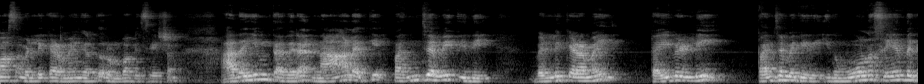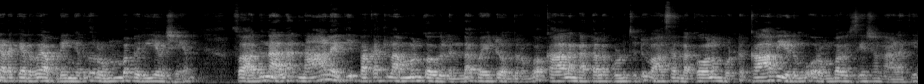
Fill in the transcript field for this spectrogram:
மாதம் வெள்ளிக்கிழமைங்கிறது ரொம்ப விசேஷம். அதையும் தவிர நாளைக்கு பஞ்சமி திதி. வெள்ளிக்கிழமை தை வெள்ளி பஞ்சமி திதி. இது மூணும் சேர்ந்து கிடக்கிறது அப்படிங்கிறது ரொம்ப பெரிய விஷயம். ஸோ அதனால நாளைக்கு பக்கத்தில் அம்மன் கோவில் இருந்தால் போயிட்டு வந்துருங்கோ. காலங்காத்தால குளிச்சுட்டு வாசலில் கோலம் போட்டு காவி இடுங்கோ ரொம்ப விசேஷம் நாளைக்கு.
